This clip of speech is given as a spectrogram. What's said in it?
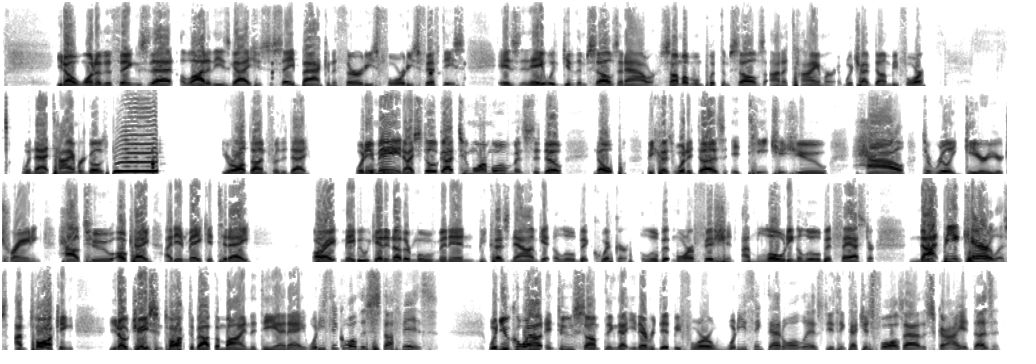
You know, one of the things that a lot of these guys used to say back in the 30s, 40s, 50s is they would give themselves an hour. Some of them put themselves on a timer, which I've done before. When that timer goes beep, you're all done for the day. What do you mean? I still got two more movements to do. Nope, because what it does, it teaches you how to really gear your training. How to, okay, I didn't make it today. All right, maybe we get another movement in because now I'm getting a little bit quicker, a little bit more efficient. I'm loading a little bit faster. Not being careless. I'm talking, you know, Jason talked about the mind, the DNA. What do you think all this stuff is? When you go out and do something that you never did before, what do you think that all is? Do you think that just falls out of the sky? It doesn't.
